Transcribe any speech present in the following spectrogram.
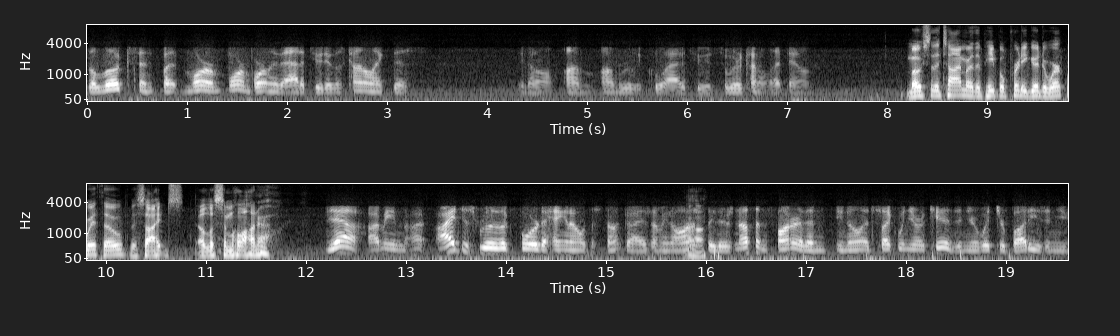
the looks and but more more importantly the attitude. It was kind of like this, you know, I'm I'm really cool attitude. So we were kind of let down. Most of the time, are the people pretty good to work with, though, besides Alyssa Milano? Yeah, I mean, I, I just really look forward to hanging out with the stunt guys. I mean, honestly, there's nothing funner than you know. It's like when you're a kids and you're with your buddies and you,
